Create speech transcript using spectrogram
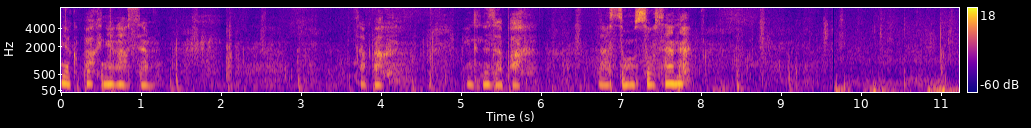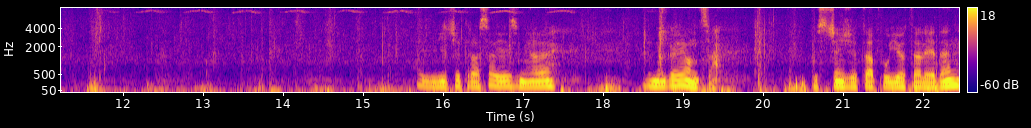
Jak pachnie lasem. Zapach, piękny zapach lasu sosen. Jak widzicie, trasa jest w miarę wymagająca. Jest część etapu J1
